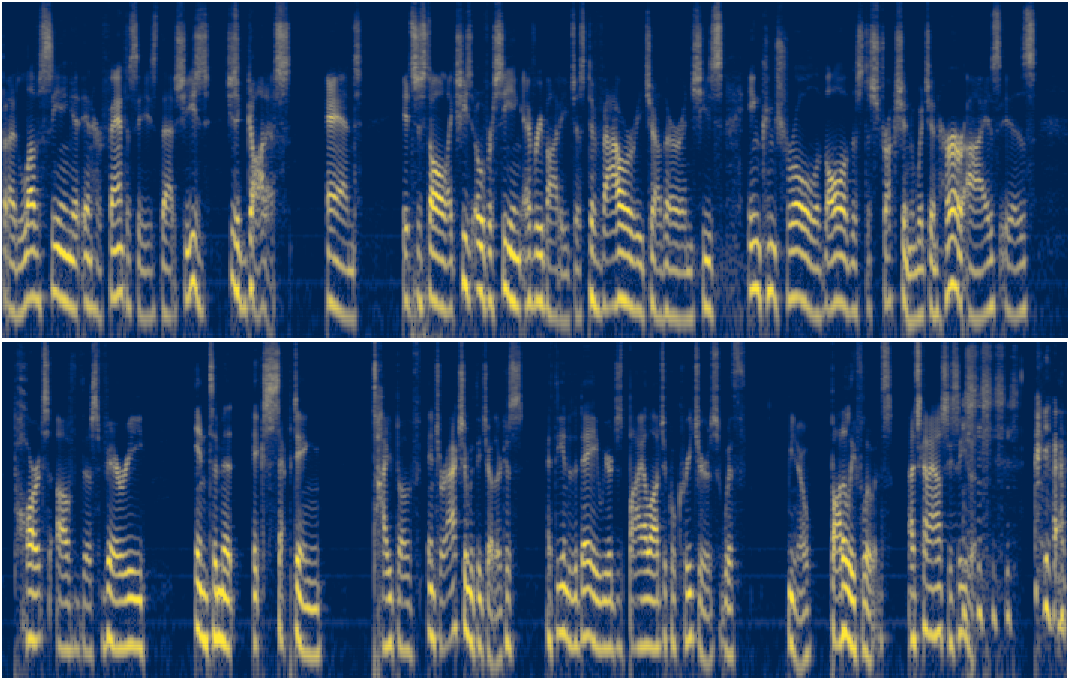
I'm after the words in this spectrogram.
But I love seeing it in her fantasies that she's she's a goddess, and it's just all like she's overseeing everybody just devour each other, and she's in control of all of this destruction, which in her eyes is part of this very intimate, accepting type of interaction with each other. Because at the end of the day, we are just biological creatures with, you know, bodily fluids. That's kind of how she sees it. yeah.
